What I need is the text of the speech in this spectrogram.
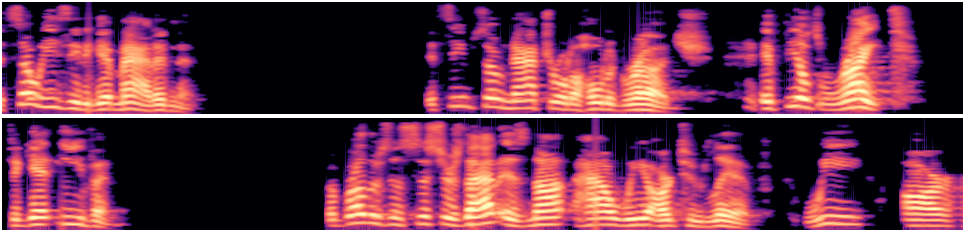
It's so easy to get mad, isn't it? It seems so natural to hold a grudge. It feels right to get even. But, brothers and sisters, that is not how we are to live. We are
